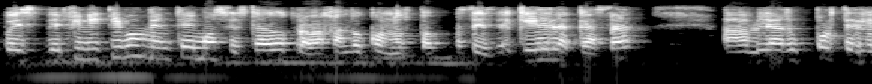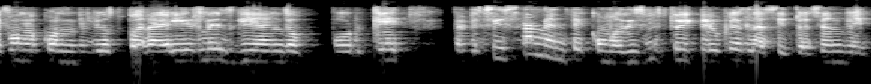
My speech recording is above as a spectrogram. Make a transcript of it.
pues definitivamente hemos estado trabajando con los papás desde aquí de la casa hablar por teléfono con ellos para irles guiando, porque precisamente, como dices tú, y creo que es la situación de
